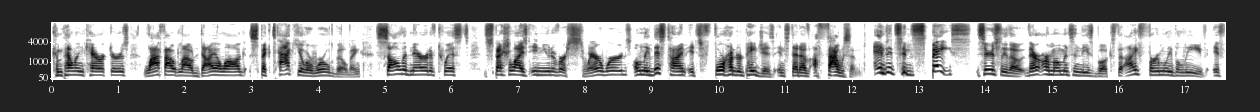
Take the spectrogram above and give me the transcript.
compelling characters, laugh-out-loud dialogue, spectacular world-building, solid narrative twists, specialized in-universe swear words, only this time it's 400 pages instead of a thousand. And it's in space! Seriously though, there are moments in these books that I firmly believe if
